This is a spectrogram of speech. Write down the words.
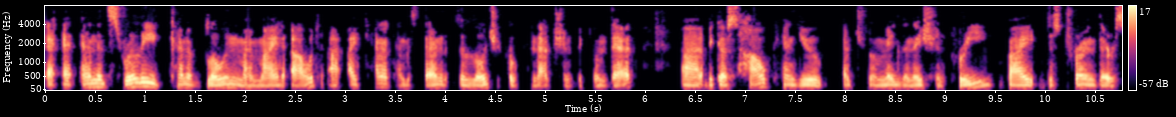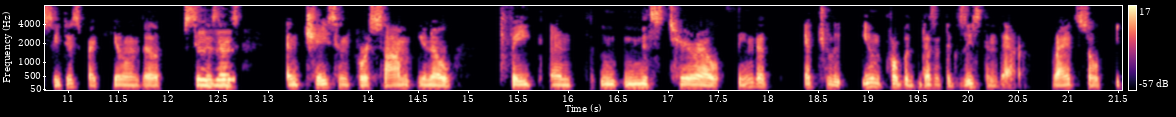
Um, A- and it's really kind of blowing my mind out. I, I cannot understand the logical connection between that uh, because how can you actually make the nation free by destroying their cities, by killing the citizens, and chasing for some, you know, fake and m- mysterious thing that actually even probably doesn't exist in there, right? So it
